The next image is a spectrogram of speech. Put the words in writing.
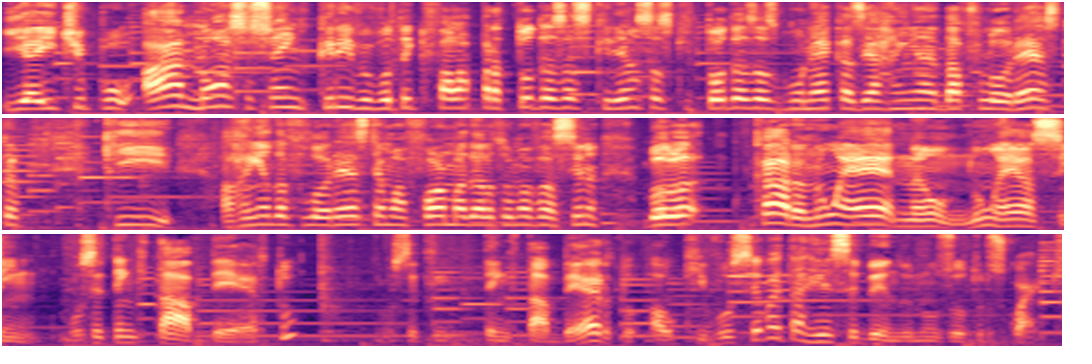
E aí, tipo, ah, nossa, isso é incrível, vou ter que falar para todas as crianças que todas as bonecas é a rainha da floresta, que a rainha da floresta é uma forma dela tomar vacina. Blá. Cara, não é, não, não é assim. Você tem que estar tá aberto, você tem, tem que estar tá aberto ao que você vai estar tá recebendo nos outros quartos.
